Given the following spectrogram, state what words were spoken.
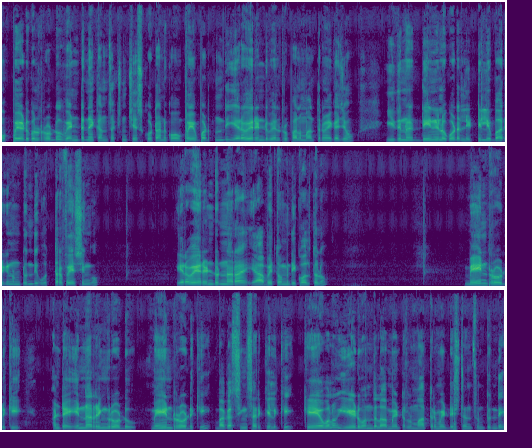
ముప్పై అడుగుల రోడ్డు వెంటనే కన్స్ట్రక్షన్ చేసుకోవడానికి ఉపయోగపడుతుంది. ఇరవై రెండు వేల రూపాయలు మాత్రమే గజం. ఇది దీనిలో కూడా లిట్టిల్లీ బార్గిన్ ఉంటుంది. ఉత్తర ఫేసింగు. ఇరవై రెండున్నర యాభై తొమ్మిది కొలతలు. మెయిన్ రోడ్కి అంటే ఇన్నర్ రింగ్ రోడ్డు మెయిన్ రోడ్డుకి భగత్ సింగ్ సర్కిల్కి కేవలం ఏడు వందల మీటర్లు మాత్రమే డిస్టెన్స్ ఉంటుంది.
